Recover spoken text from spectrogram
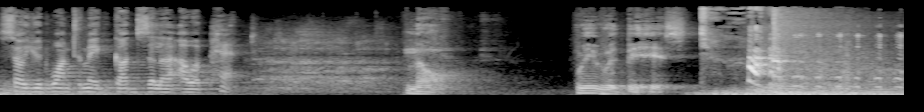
So you'd want to make Godzilla our pet? No. We would be his. I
